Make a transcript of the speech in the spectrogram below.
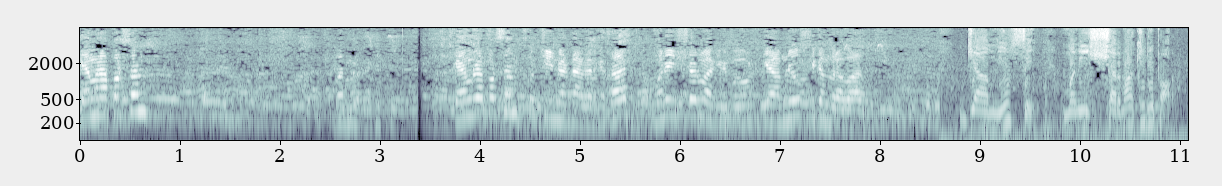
Camera person? Camera person Suchi Natnagar के साथ मनीष शर्मा की रिपोर्ट, ज्ञान न्यूज़ सिकंदराबाद। ज्ञान न्यूज़ से मनीष शर्मा की रिपोर्ट।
